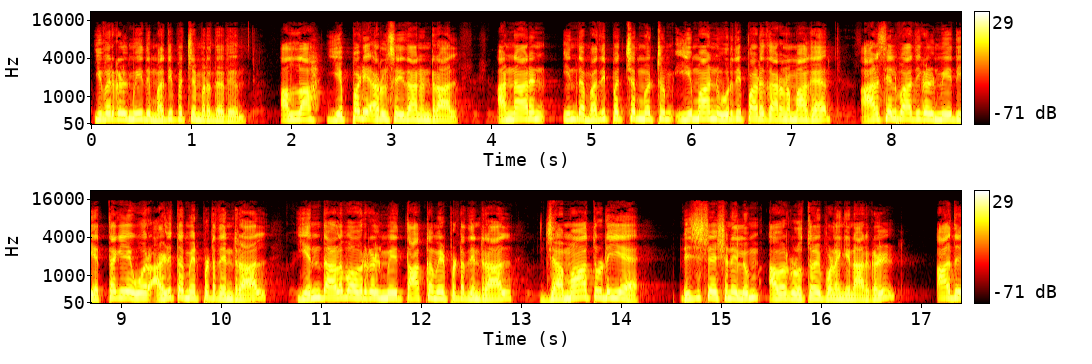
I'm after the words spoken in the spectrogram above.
இவர்கள் மீது மதிப்பச்சம் இருந்தது. அல்லாஹ் எப்படி அருள் செய்தான் என்றால் அன்னாரின் இந்த மதிப்பச்சம் மற்றும் ஈமான் உறுதிப்பாடு காரணமாக அரசியல்வாதிகள் மீது எத்தகைய ஓர் அழுத்தம் ஏற்பட்டதென்றால் எந்த அளவு அவர்கள் மீது தாக்கம் ஏற்பட்டதென்றால் ஜமாத்துடைய ரெஜிஸ்ட்ரேஷனிலும் அவர்கள் ஒத்துழைப்பு வழங்கினார்கள். அது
